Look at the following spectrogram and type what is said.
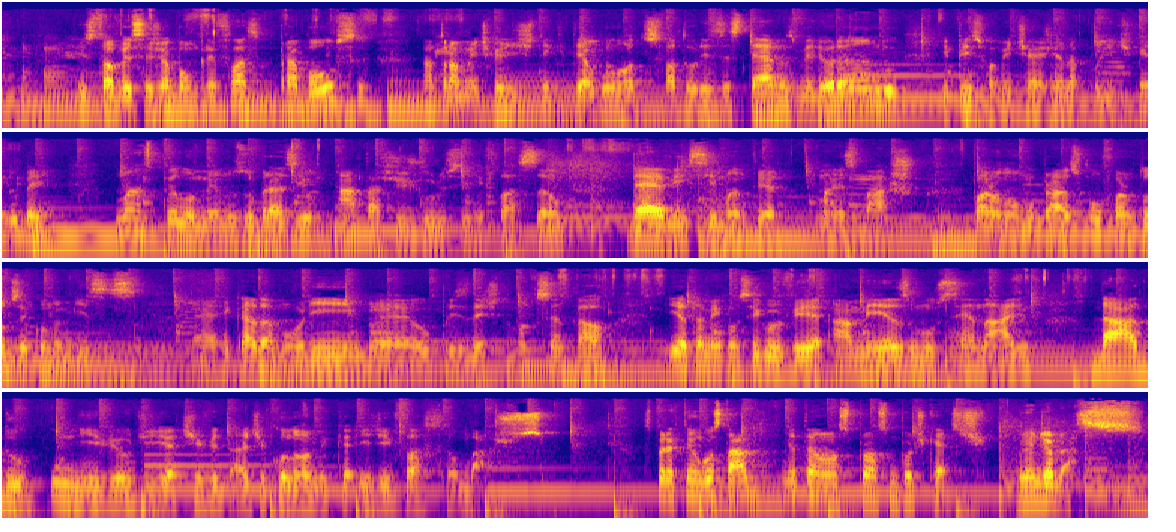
Isso talvez seja bom para a bolsa, naturalmente que a gente tem que ter alguns outros fatores externos melhorando e principalmente a agenda política indo bem, mas pelo menos no Brasil a taxa de juros e a inflação devem se manter mais baixo para um longo prazo, conforme todos os economistas, é, Ricardo Amorim, é, o presidente do Banco Central, e eu também consigo ver a mesmo cenário dado o nível de atividade econômica e de inflação baixos. Espero que tenham gostado e até o nosso próximo podcast. Grande abraço.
